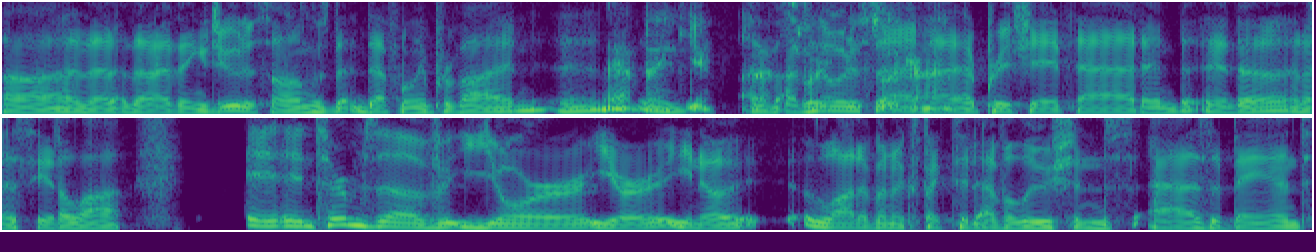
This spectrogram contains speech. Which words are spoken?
Uh, and that, that I think Judah songs definitely provide. And, Yeah, thank you. I've, I've noticed that, and. I appreciate that, and and uh, and I see it a lot. In, terms of your your you know a lot of unexpected evolutions as a band,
